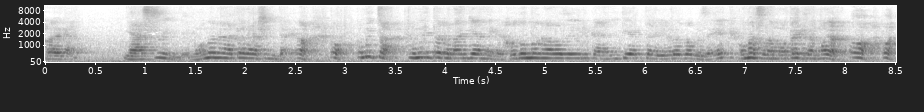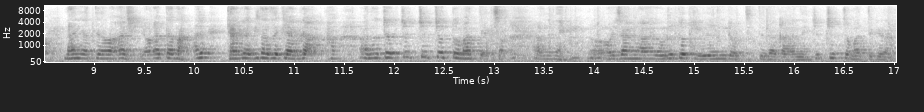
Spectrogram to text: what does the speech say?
これが。安いんで物が新しいんだよおおみつさんおめでとうなんじゃねえか。子供が大勢いるから似てやったら喜ぶぜ。おますらもおたけさんもよ。おお何やってんの若いしよかったな。え客が来たぜ客が。あのちょちょちょちょっと待って。そう。あのねおじさんが売る時上見ろって言ってたからね。ちょちょっと待ってくださ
